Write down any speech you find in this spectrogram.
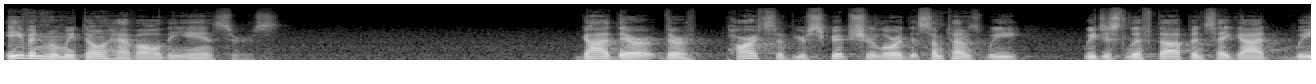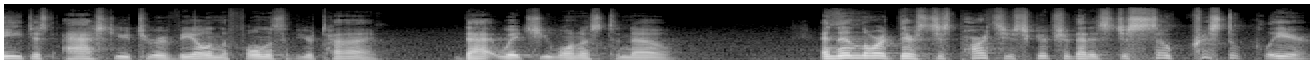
even when we don't have all the answers. God, there, there are parts of your scripture, Lord, that sometimes we, we just lift up and say, God, we just ask you to reveal in the fullness of your time that which you want us to know. And then, Lord, there's just parts of your scripture that is just so crystal clear.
